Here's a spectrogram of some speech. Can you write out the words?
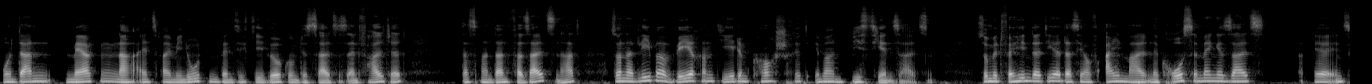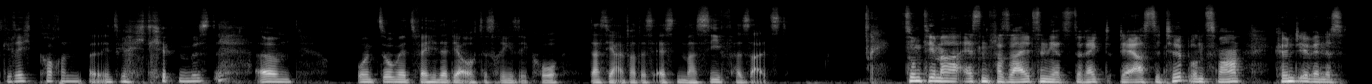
und dann merken nach ein, zwei Minuten, wenn sich die Wirkung des Salzes entfaltet, dass man dann versalzen hat, sondern lieber während jedem Kochschritt immer ein bisschen salzen. Somit verhindert ihr, dass ihr auf einmal eine große Menge Salz äh, ins Gericht kochen, äh, ins Gericht kippen müsst. Ähm, und somit verhindert ihr auch das Risiko, dass ihr einfach das Essen massiv versalzt. Zum Thema Essen versalzen jetzt direkt der erste Tipp. Und zwar könnt ihr, wenn das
